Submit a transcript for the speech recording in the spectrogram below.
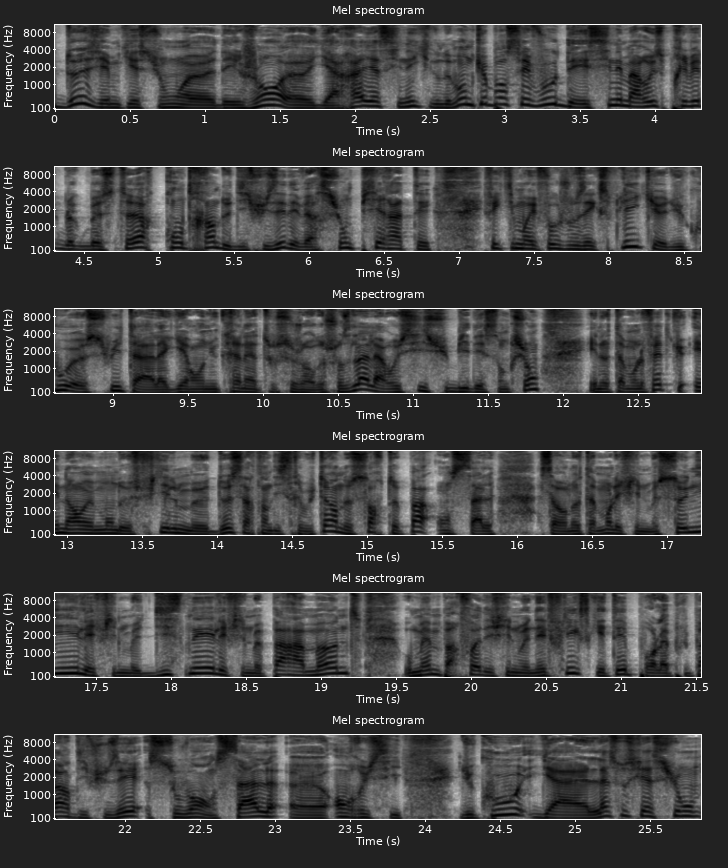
deuxième question euh, des gens, euh, il y a Raya Ciné qui nous demande que pensez-vous des cinémas russes privés de blockbuster contraints de diffuser des versions piratées? Effectivement, il faut que je vous explique, du coup, euh, suite à la guerre en Ukraine et à tout ce genre de choses-là, la Russie subit des sanctions, et notamment le fait que énormément de films films de certains distributeurs ne sortent pas en salle. À savoir notamment les films Sony, les films Disney, les films Paramount, ou même parfois des films Netflix qui étaient pour la plupart diffusés souvent en salle euh, en Russie. Du coup, il y a l'association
